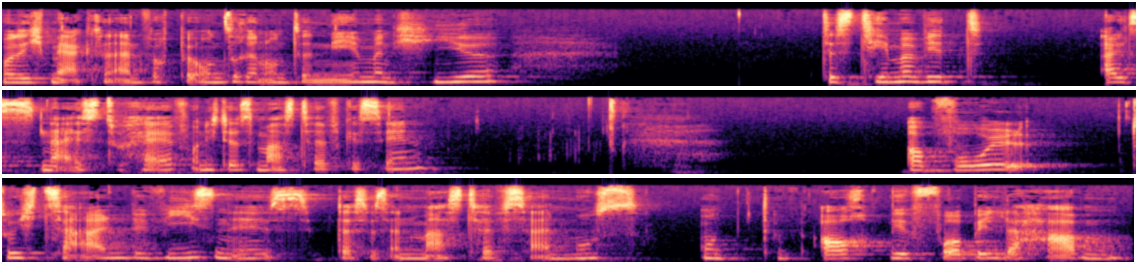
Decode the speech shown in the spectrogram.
Und ich merke dann einfach bei unseren Unternehmen hier, das Thema wird als nice to have und nicht als must have gesehen. Obwohl durch Zahlen bewiesen ist, dass es ein must have sein muss und auch wir Vorbilder haben,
